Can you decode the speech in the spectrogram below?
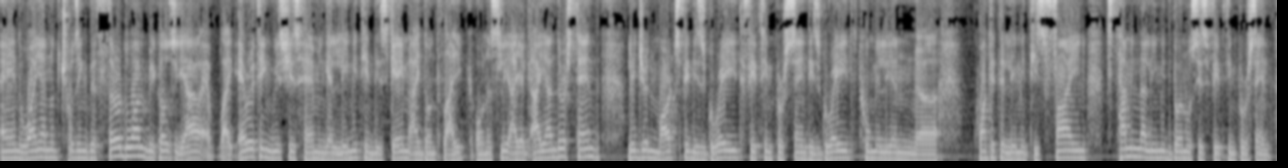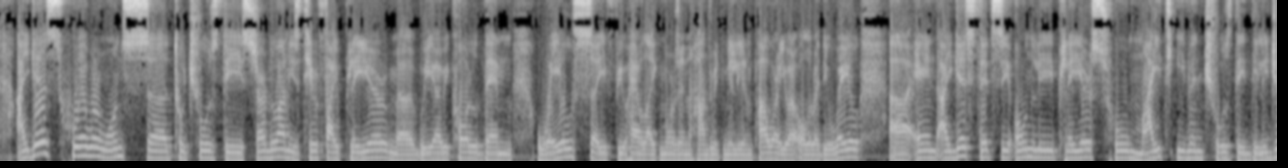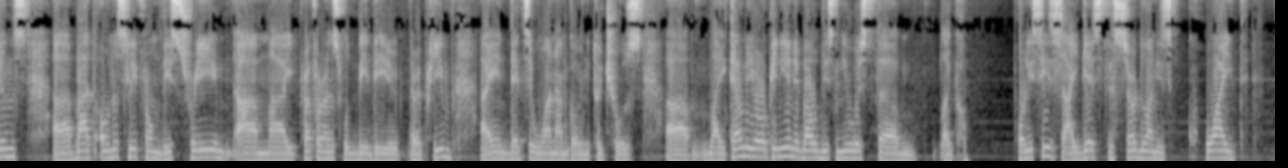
and why I'm not choosing the third one? Because yeah like everything which is having a limit in this game I don't like honestly. I I understand Legion March speed is great 15% is great 2 million uh, quantity limit is fine. Stamina limit bonus is 15% i guess whoever wants uh, to choose the third one is tier 5 player. Uh, we uh, we call them whales. Uh, if you have like more than 100 million power you are already whale. Uh, and i guess that's the only players who might even choose the diligence. Uh, but honestly from these three my preference would be the reprieve and that's the one i'm going to choose um, like tell me your opinion about this newest um, like policies. I guess the third one is quite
